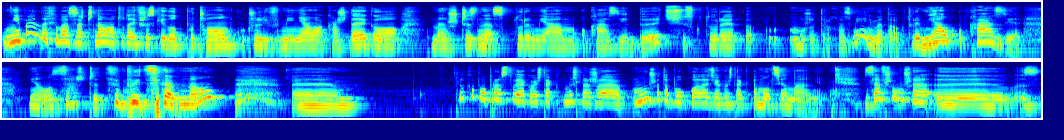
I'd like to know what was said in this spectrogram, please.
nie będę chyba zaczynała tutaj wszystkiego od początku, czyli wymieniała każdego mężczyznę, z którym miałam okazję być, z którym, może trochę zmieńmy to, który miał okazję, miał zaszczyt być ze mną. Tylko po prostu jakoś tak myślę, że muszę to poukładać jakoś tak emocjonalnie. Zawsze muszę, z,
